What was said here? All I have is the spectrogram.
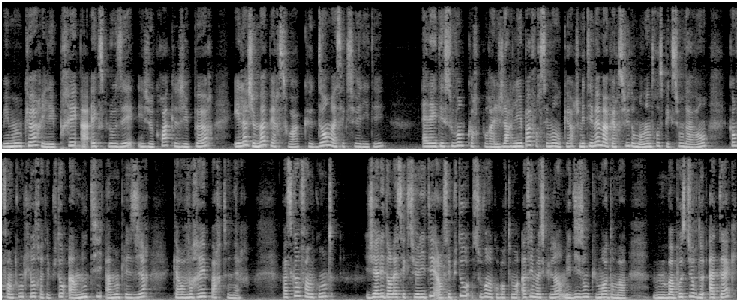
mais mon cœur, il est prêt à exploser. Et je crois que j'ai peur. Et là, je m'aperçois que dans ma sexualité, elle a été souvent corporelle. Je la reliais pas forcément au cœur. Je m'étais même aperçue dans mon introspection d'avant qu'en fin de compte, l'autre était plutôt un outil à mon plaisir qu'un vrai partenaire. Parce qu'en fin de compte, j'allais dans la sexualité. Alors c'est plutôt souvent un comportement assez masculin, mais disons que moi, dans ma, ma posture de attaque,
